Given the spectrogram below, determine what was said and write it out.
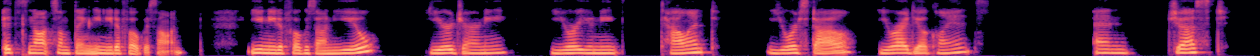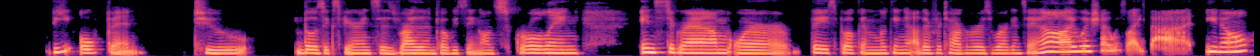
It's not something you need to focus on. You need to focus on you your journey, your unique talent, your style, your ideal clients, and just be open to those experiences rather than focusing on scrolling Instagram or Facebook and looking at other photographers' work and saying, Oh, I wish I was like that. You know,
